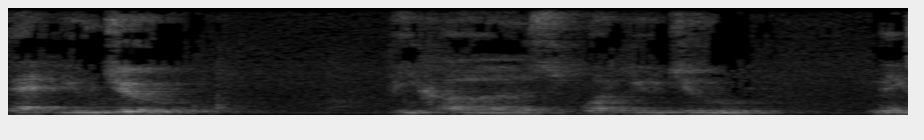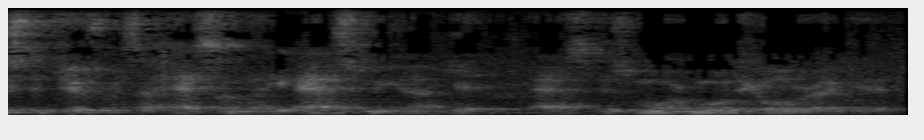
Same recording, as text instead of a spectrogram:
that you do. Because what you do makes a difference. I had somebody ask me, and I get asked this more and more the older I get.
